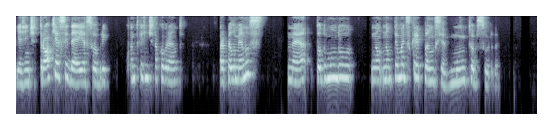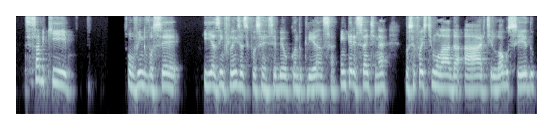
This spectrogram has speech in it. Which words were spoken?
e a gente troque essa ideia sobre quanto que a gente está cobrando, para pelo menos, né, todo mundo não, não ter uma discrepância muito absurda. Você sabe que ouvindo você e as influências que você recebeu quando criança, é interessante, né? Você foi estimulada à arte logo cedo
